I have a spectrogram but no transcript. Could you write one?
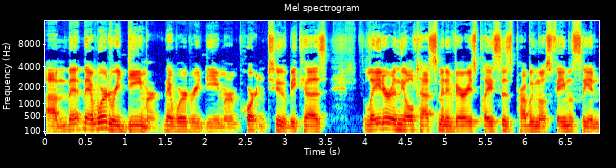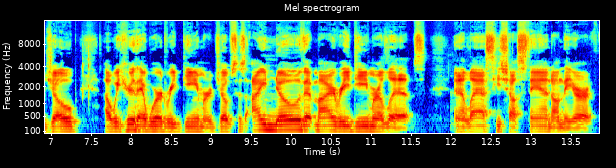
um, that, that word redeemer, that word redeemer, important too, because Later in the Old Testament, in various places, probably most famously in Job, uh, we hear that word redeemer. Job says, I know that my redeemer lives, and at last he shall stand on the earth,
